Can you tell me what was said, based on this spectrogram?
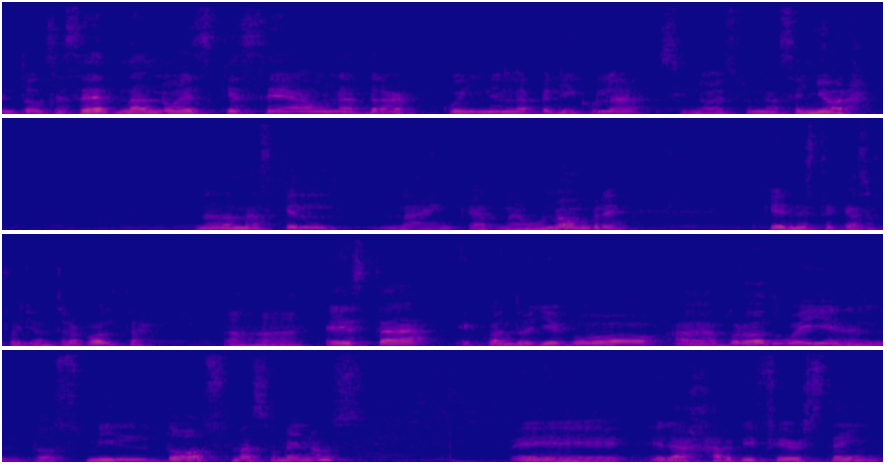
Entonces Edna no es que sea una drag queen en la película, sino es una señora. Nada más que la encarna un hombre, que en este caso fue John Travolta. Ajá. Esta, eh, cuando llegó a Broadway en el 2002 más o menos, eh, era Harvey Fierstein,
